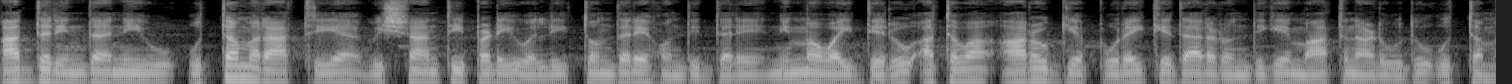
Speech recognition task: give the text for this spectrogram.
ಆದ್ದರಿಂದ ನೀವು ಉತ್ತಮ ರಾತ್ರಿಯ ವಿಶ್ರಾಂತಿ ಪಡೆಯುವಲ್ಲಿ ತೊಂದರೆ ಹೊಂದಿದ್ದರೆ ನಿಮ್ಮ ವೈದ್ಯರು ಅಥವಾ ಆರೋಗ್ಯ ಪೂರೈಕೆದಾರರೊಂದಿಗೆ ಮಾತನಾಡುವುದು ಉತ್ತಮ.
